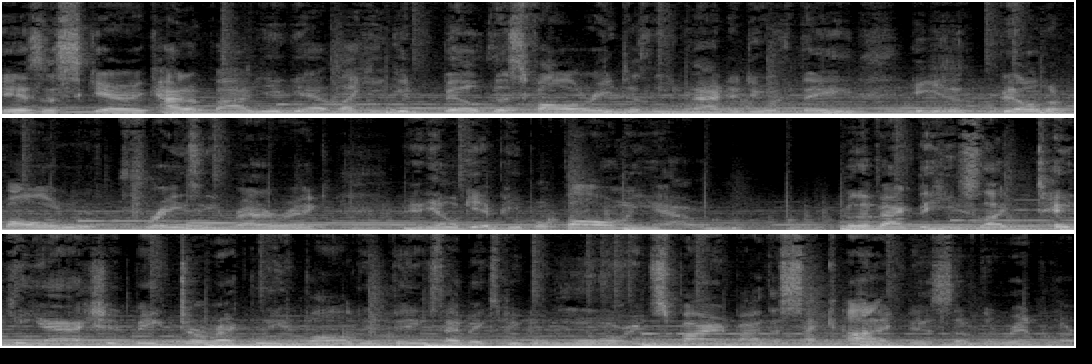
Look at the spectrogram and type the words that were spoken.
is a scary kind of vibe you get. Like he could build this follower, he doesn't even have to do a thing. He can just build a follower with crazy rhetoric, and he'll get people following him. But the fact that he's like taking action, being directly involved in things, that makes people more inspired by the psychoticness of the Riddler.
